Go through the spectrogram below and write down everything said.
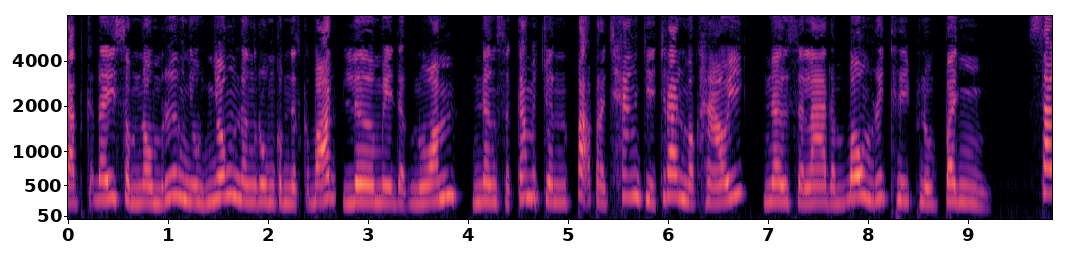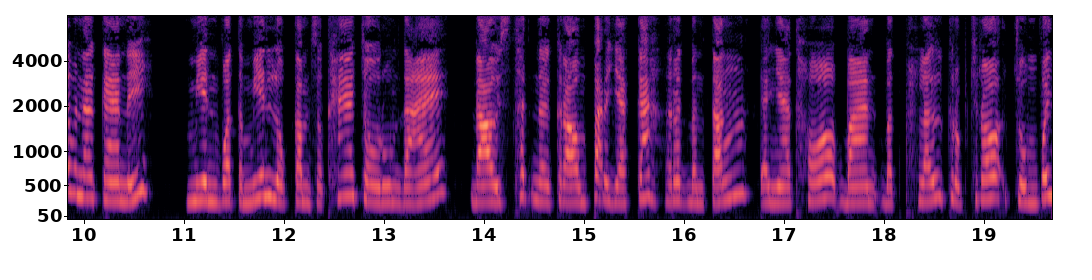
កាត់ក្តីសំណុំរឿងញុះញង់និងរុំគំនិតក្បត់លើមេដឹកនាំនិងសកម្មជនបកប្រឆាំងជាច្រើនមកហើយនៅសាលាដំបងរាជធានីភ្នំពេញសវនកម្មនេះមានវត្តមានលោកកឹមសុខាចូលរួមដែរ ដោយស្ថិតនៅក្រោមបរិយាកាសរឹតបន្តឹងអាជ្ញាធរបានបិទផ្លូវគ្រប់ច្រកជុំវិញ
